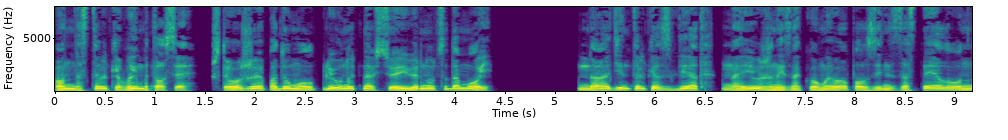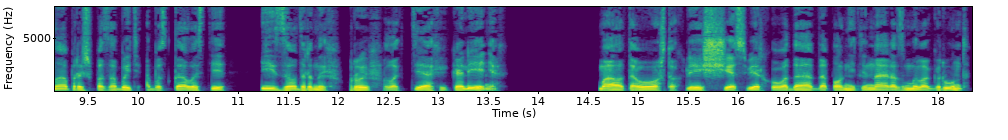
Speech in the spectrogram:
он настолько вымотался, что уже подумал плюнуть на все и вернуться домой. Но один только взгляд на южный знакомый оползень заставил его напрочь позабыть об усталости и изодранных кровь в локтях и коленях. Мало того, что хлещущая сверху вода дополнительно размыла грунт,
